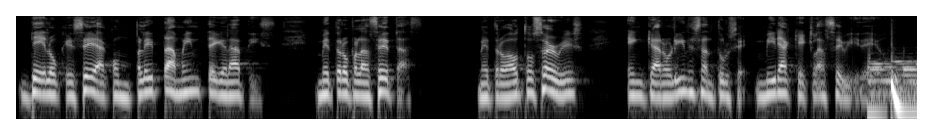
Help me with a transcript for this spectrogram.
de lo que sea completamente gratis. Metroplacetas, Metro Auto Service en Carolina Santurce. Mira qué clase de video.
